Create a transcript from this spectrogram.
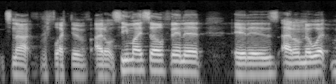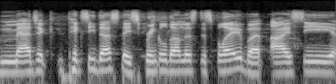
it's not reflective. I don't see myself in it. It is. I don't know what magic pixie dust they sprinkled on this display, but I see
